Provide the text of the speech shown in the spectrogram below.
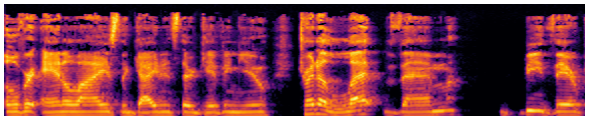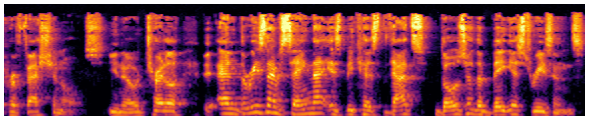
overanalyze the guidance they're giving you. Try to let them be their professionals you know try to and the reason i'm saying that is because that's those are the biggest reasons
